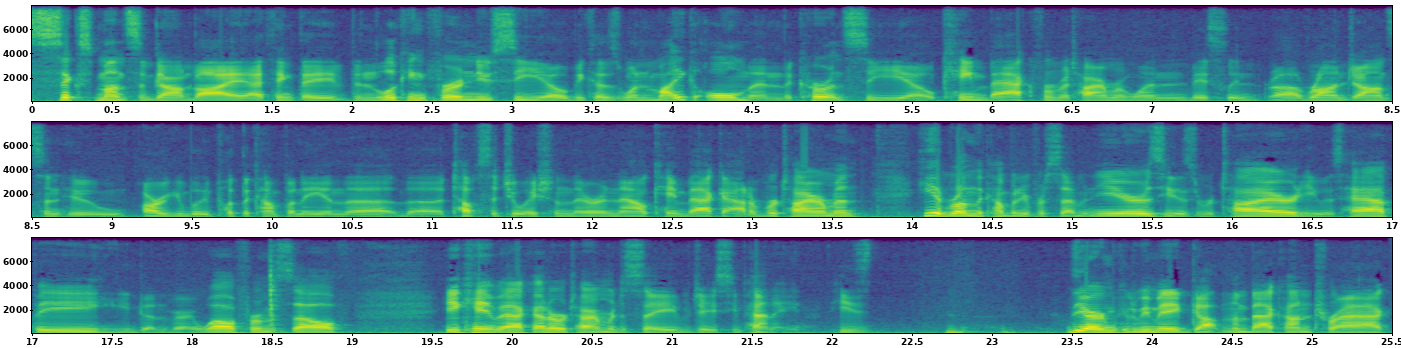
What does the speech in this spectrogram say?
six months have gone by. I think they've been looking for a new CEO because when Mike Ullman, the current CEO, came back from retirement, when basically uh, Ron Johnson, who arguably put the company in the, the tough situation there and now came back out of retirement, he had run the company for seven years. He was retired. He was happy. He'd done very well for himself. He came back out of retirement to save J.C. Penney. He's the argument could be made, gotten them back on track.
